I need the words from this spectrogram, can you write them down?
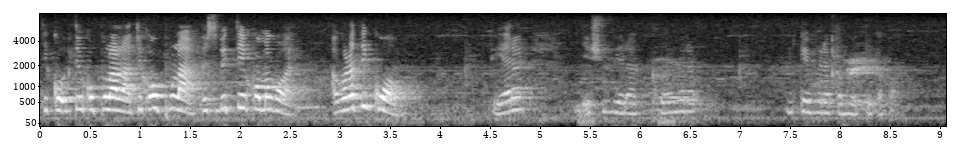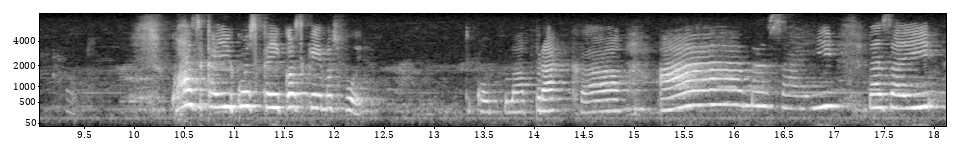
Tem, co tem como pular lá, tem como pular. Percebi que tem como agora. Agora tem como. Pera. Deixa eu virar a câmera. Não quer virar a câmera, fica pau. Quase caí, quase caí, quase caí, mas foi. Tem como pular pra cá. Ah, mas aí, mas aí...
